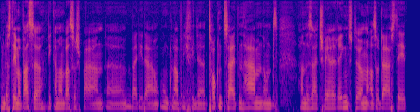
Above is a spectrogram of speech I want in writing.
um das Thema Wasser. Wie kann man Wasser sparen, äh, weil die da unglaublich viele Trockenzeiten haben und andererseits schwere Regenstürme. Also da steht,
